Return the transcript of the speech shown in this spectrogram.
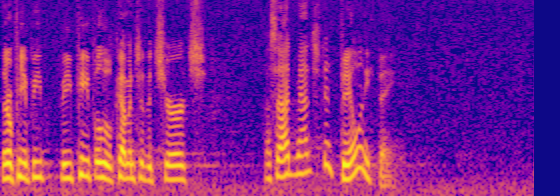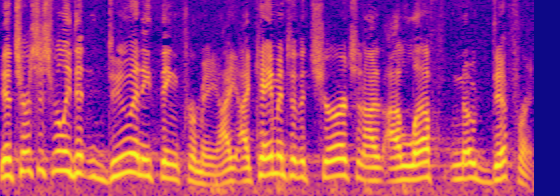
There will be, be people who come into the church. I said, I, just didn't feel anything. Yeah, the church just really didn't do anything for me. I, I came into the church and I, I left no different.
